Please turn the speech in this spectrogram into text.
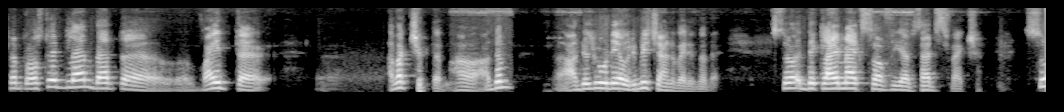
from prostate gland, that uh, white uh, അവക്ഷിപ്തം അതും അതിലൂടെ ഒരുമിച്ചാണ് വരുന്നത് സോ ദി ക്ലൈമാക്സ് ഓഫ് യുവർ സാറ്റിസ്ഫാക്ഷൻ സോ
